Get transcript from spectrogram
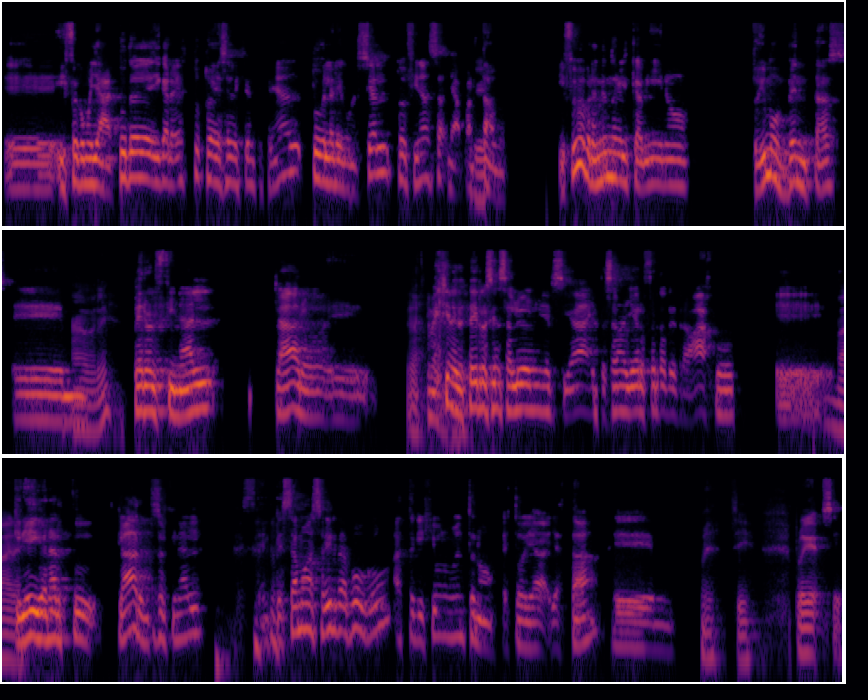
Eh, y fue como, ya, tú te vas a dedicar a esto, tú vas a ser el gerente general, tú el área comercial, tú el finanzas, ya, apartamos. Y fuimos aprendiendo en el camino, tuvimos ventas, eh, ah, pero al final, claro, eh, ah, imagínate, estáis recién salido de la universidad, empezaron a llegar ofertas de trabajo, eh, queríais ganar tú, claro, entonces al final empezamos a salir de a poco hasta que dijimos un momento, no, esto ya, ya está. sí, porque sí.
